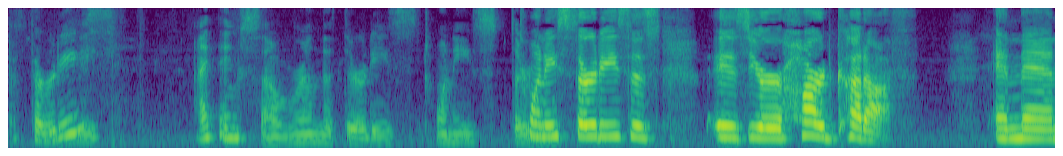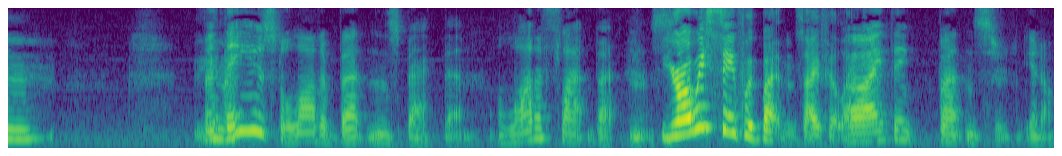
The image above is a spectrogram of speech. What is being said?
the 30s, I think so. Around the 30s, 20s, 30s. 20s, 30s is is your hard cutoff, and then But they used a lot of buttons back then. A lot of flat buttons. you're always safe with buttons. I feel like. Oh, I think buttons are, you know,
